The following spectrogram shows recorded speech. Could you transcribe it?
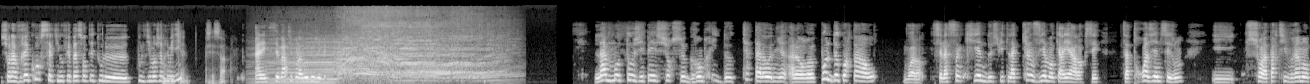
sur la vraie course, celle qui nous fait patienter tout le, tout le dimanche après-midi? C'est ça. Allez, c'est parti pour la MotoGP. La MotoGP sur ce Grand Prix de Catalogne. Alors, euh, Paul de Quartararo, voilà, c'est la cinquième de suite, la quinzième en carrière, alors que c'est sa troisième saison. Il, sur la partie vraiment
